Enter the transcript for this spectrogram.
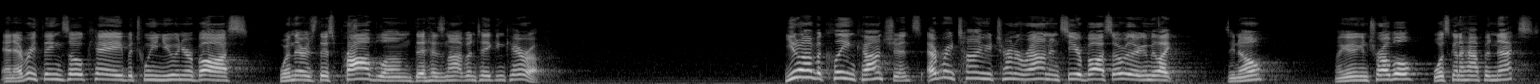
and everything's okay between you and your boss when there's this problem that has not been taken care of? You don't have a clean conscience. Every time you turn around and see your boss over there, you're going to be like, Does he know? Am I getting in trouble? What's going to happen next?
